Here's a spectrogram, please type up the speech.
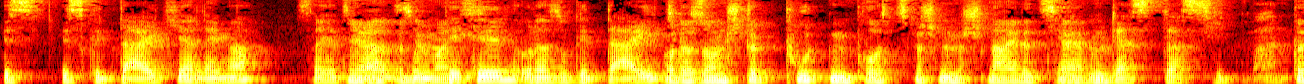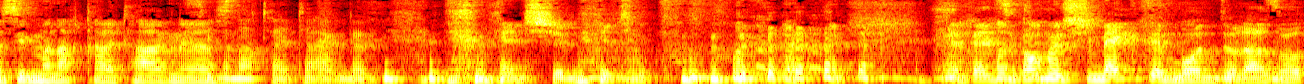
es, es gedeiht ja länger, sag ich jetzt Ja, mal, so du ein Pickel oder so gedeiht. Oder so ein Stück Putenbrust zwischen den Schneidezähnen. Gut, das, das sieht man. das sieht man nach drei Tagen Sieht erst. man nach drei Tagen, dann, wenn es schimmelt. wenn es komisch schmeckt im Mund oder so.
